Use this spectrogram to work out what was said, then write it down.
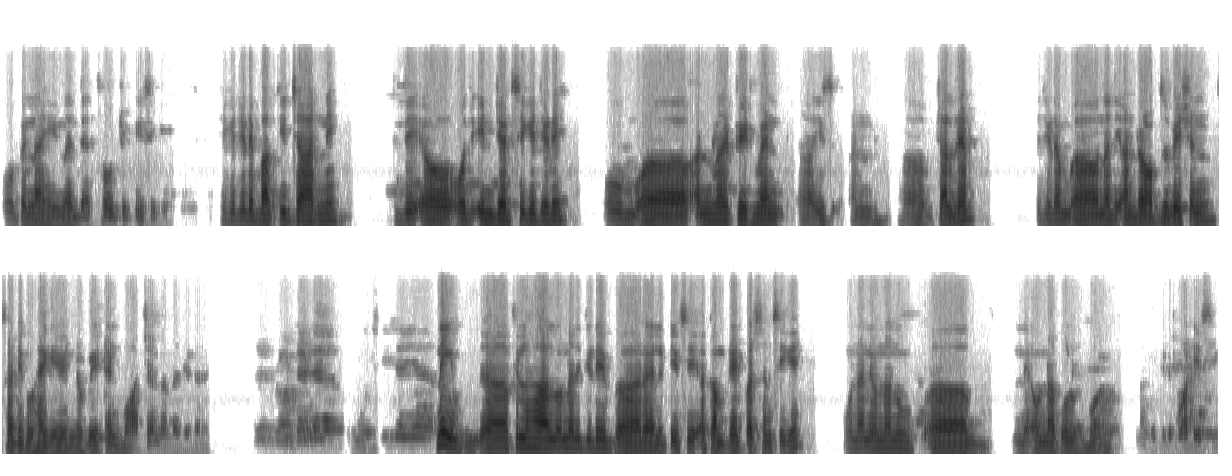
ਉਹ ਪਹਿਲਾਂ ਹੀ ਉਹਨਾਂ ਦੀ ਡੈਥ ਹੋ ਚੁੱਕੀ ਸੀਗੀ। ਠੀਕ ਹੈ ਜਿਹੜੇ ਬਾਕੀ ਚਾਰ ਨੇ ਦੇ ਉਹ ਇੰਜਰਡ ਸੀਗੇ ਜਿਹੜੇ ਉਹ ਅਹ, ਉਹਨਾਂ ਦਾ ਟ੍ਰੀਟਮੈਂਟ ਇਸ ਚੱਲ ਰਿਹਾ ਤੇ ਜਿਹੜਾ ਅਹ, ਉਹਨਾਂ ਦੀ ਅੰਡਰ ਆਬਜ਼ਰਵੇਸ਼ਨ ਸਾਡੇ ਕੋਲ ਹੈਗੇ ਨੇ ਵੇਟ ਐਂਡ ਵਾਚ ਉਹਨਾਂ ਦਾ ਜਿਹੜਾ ਨਹੀਂ ਅਹ, ਫਿਲਹਾਲ ਉਹਨਾਂ ਦੇ ਜਿਹੜੇ ਰਿਲੇਟਿਵ ਸੀ ਅਕੰਪਲੀਟ ਪਰਸਨ ਸੀਗੇ ਉਹਨਾਂ ਨੇ ਉਹਨਾਂ ਨੂੰ ਅਹ, ਲੈ- ਉਹਨਾਂ ਕੋਲ ਬ- ਉਹਨਾਂ ਦੀ ਜਿਹੜੀ ਬਾਡੀ ਸੀ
